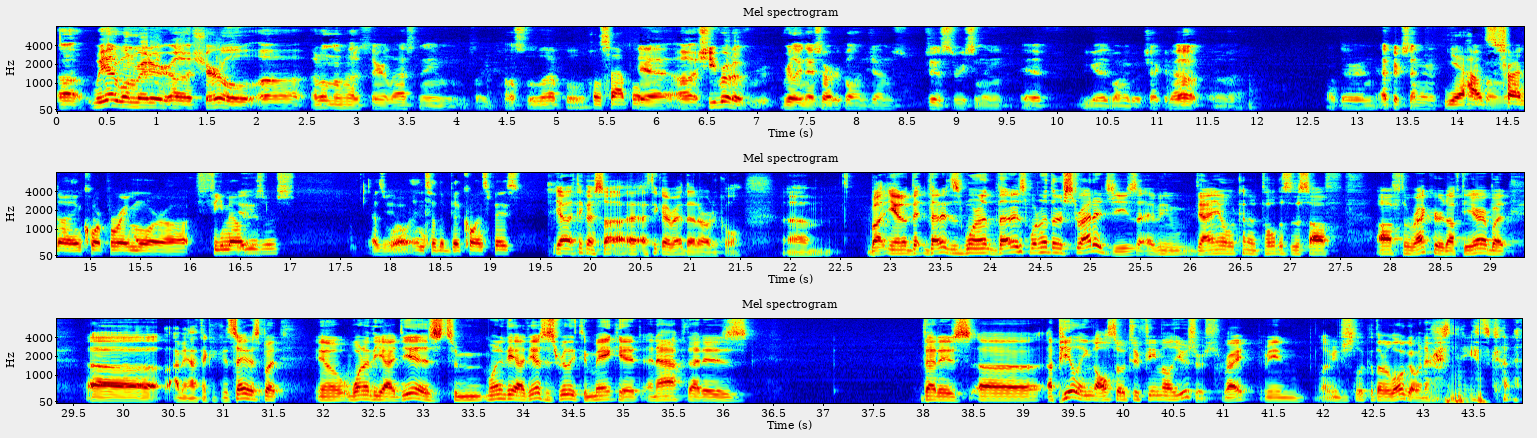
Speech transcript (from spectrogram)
Uh, we had one writer, Cheryl. I don't know how to say her last name. It's like Hustle Apple. Hustle Apple. Yeah, she wrote a really nice article on Gems just recently. If you guys want to go check it out, uh, out there in Epicenter. Yeah, how Bitcoin it's trying to incorporate more uh, female yeah. users as yeah. well into the Bitcoin space. Yeah, I think I saw. I think I read that article. Um, but you know that, that is one of that is one of their strategies. I mean, Daniel kind of told us this off off the record, off the air. But uh, I mean, I think I could say this. But you know, one of the ideas to one of the ideas is really to make it an app that is that is uh, appealing also to female users, right? I mean, let me just look at their logo and everything. It's kind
